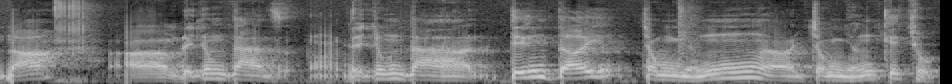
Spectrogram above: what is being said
Đó ờ, để chúng ta, để chúng ta tiến tới trong những ờ, trong những cái cuộc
